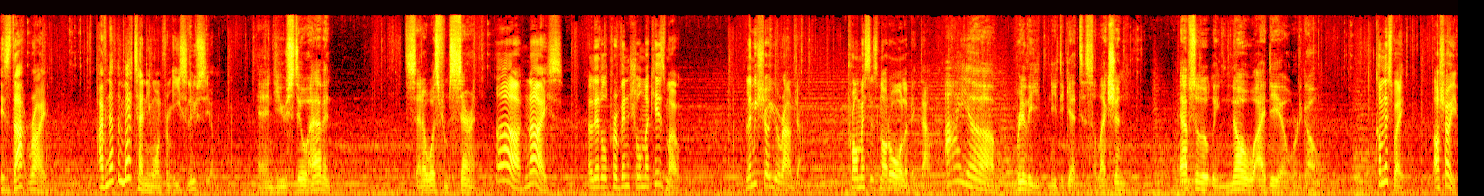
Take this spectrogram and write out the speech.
Is that right? I've never met anyone from East Lucium. And you still haven't. Said I was from Seren. Ah, nice. A little provincial machismo. Let me show you around, Jack. Promise it's not all a big downer. I, uh, really need to get to selection. Absolutely no idea where to go. Come this way. I'll show you.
